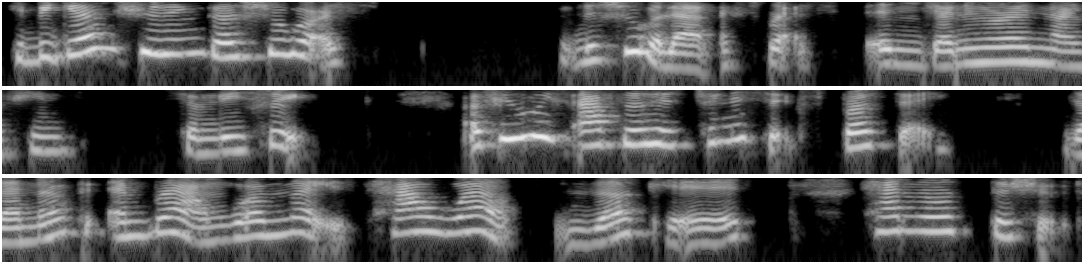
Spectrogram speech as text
He began shooting the Sugar the Sugarland Express in January 1973. A few weeks after his 26th birthday, Zanuck and Brown were amazed how well the kid handled the shoot.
